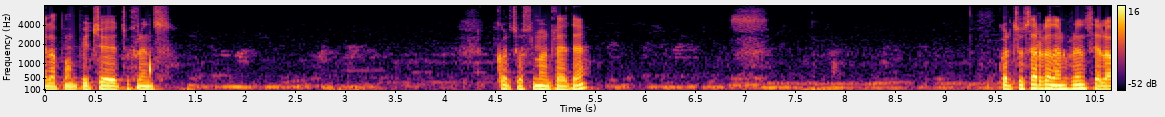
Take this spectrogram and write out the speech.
ఇలా పంపించేయచ్చు ఫ్రెండ్స్. ఇక్కడ చూస్తున్నట్లయితే. ఇక్కడ చూసారు కదండి ఫ్రెండ్స్ ఎలా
